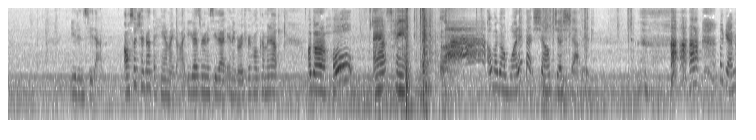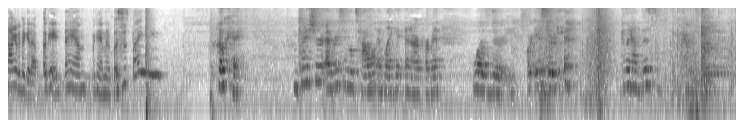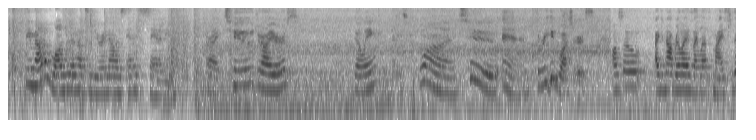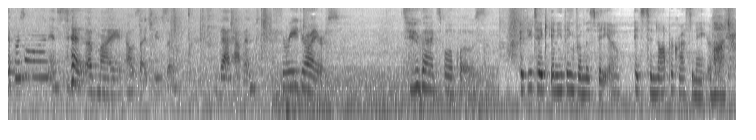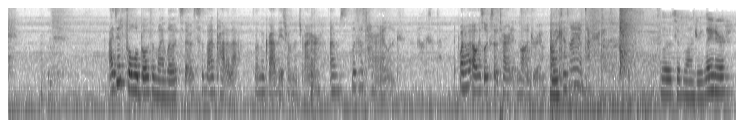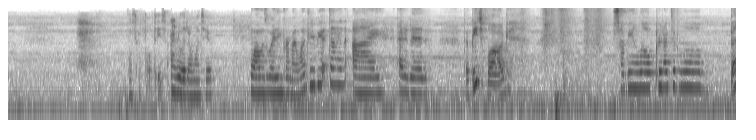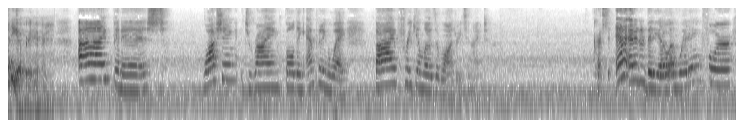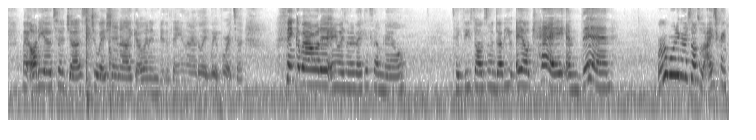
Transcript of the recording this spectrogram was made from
you didn't see that. Also check out the ham I got. You guys are gonna see that in a grocery haul coming up. I got a whole ass ham. Ah! Oh my God, what if that shelf just shattered? okay, I'm not gonna pick it up. Okay, the ham. Okay, I'm gonna close this, bye. Okay, I'm pretty sure every single towel and blanket in our apartment was dirty, or is dirty. Cause I have this the amount of laundry I have to do right now is insanity. All right, two dryers going. One, two, and three washers. Also, I did not realize I left my slippers on instead of my outside shoes, so that happened. Three dryers, two bags full of clothes. If you take anything from this video, it's to not procrastinate your laundry. I did fold both of my loads though, so I'm proud of that. Let me grab these from the dryer. I'm look how tired I look. I look so tired. Why do I always look so tired in laundry room? Oh, because I am tired. Loads of laundry later. Let's go fold these. I really don't want to. While I was waiting for my laundry to get done, I edited the beach vlog. So I'm being a little productive little Betty over here. I finished washing, drying, folding, and putting away five freaking loads of laundry tonight. Crushed it. And I edited a video. I'm waiting for my audio to adjust situation. I go in and do the thing and then I have to like wait for it to think about it. Anyways, I'm gonna make a thumbnail. Take these dogs on W-A-L-K and then we're rewarding ourselves with ice cream.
